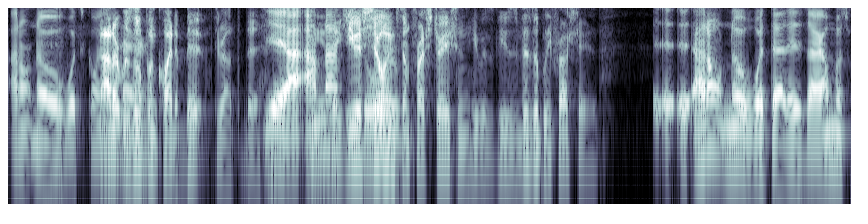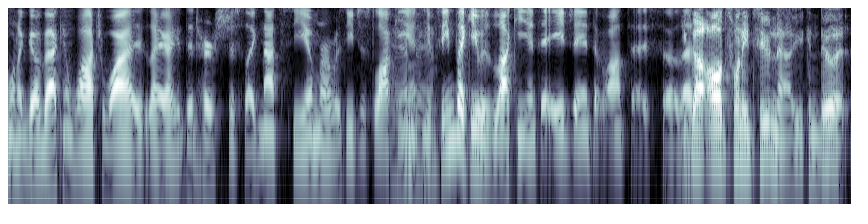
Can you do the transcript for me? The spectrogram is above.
I don't know what's going Goedert on. Goedert was open quite a bit throughout the day. Yeah, I, am not. He, he was showing some frustration. He was he was visibly frustrated. I don't know what that is. I almost want to go back and watch why. Like, did Hurts just like not see him, or was he just locking yeah, in? Man. It seemed like he was locking into AJ and DeVonta. So you got all 22 now. You can do it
